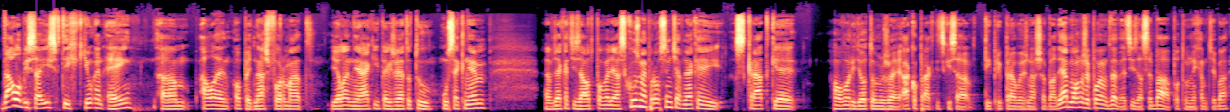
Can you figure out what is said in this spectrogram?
dalo by sa ísť v tých Q&A, um, ale opäť náš formát je len nejaký, takže ja to tu useknem. Vďaka ti za odpovede a skúsme prosím ťa v nejakej skratke hovoriť o tom, že ako prakticky sa ty pripravuješ na šabát. Ja možno, že poviem dve veci za seba a potom nechám teba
